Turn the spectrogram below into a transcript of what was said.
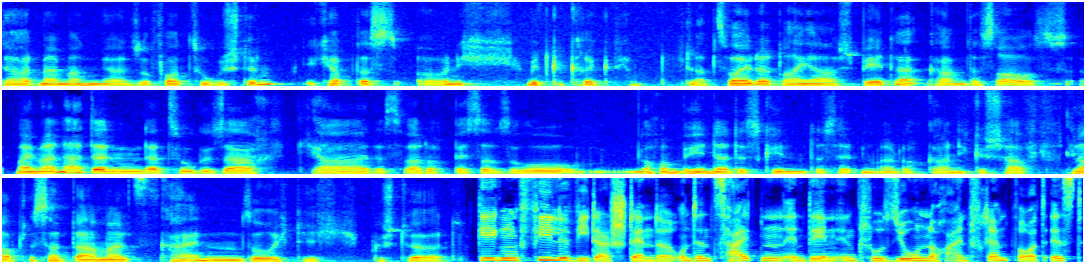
Da hat mein Mann ja sofort zugestimmt. Ich habe das aber nicht mitgekriegt. Ich ich glaube, zwei oder drei Jahre später kam das raus. Mein Mann hat dann dazu gesagt, ja, das war doch besser so, noch ein behindertes Kind, das hätten wir doch gar nicht geschafft. Ich glaube, das hat damals keinen so richtig gestört. Gegen viele Widerstände und in Zeiten, in denen Inklusion noch ein Fremdwort ist,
